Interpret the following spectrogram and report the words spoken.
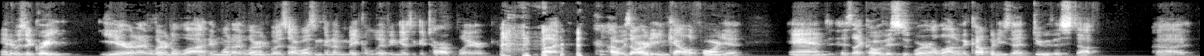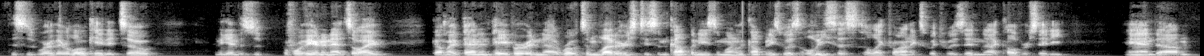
And it was a great year, and I learned a lot. And what I learned was I wasn't going to make a living as a guitar player, but I was already in California, and it's like, oh, this is where a lot of the companies that do this stuff, uh, this is where they're located. So, and again, this is before the internet, so I got my pen and paper and uh, wrote some letters to some companies, and one of the companies was Alesis Electronics, which was in uh, Culver City, and um,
